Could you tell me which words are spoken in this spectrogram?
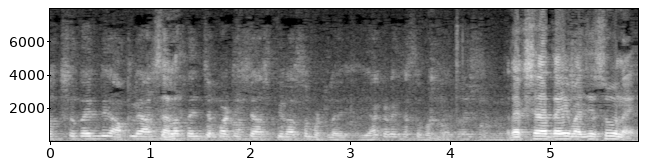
रक्षाताईंनी आपल्या असल्याला त्यांच्या पाठीशी असतील असं म्हटलंय. याकडे कसं बघताय? रक्षाताई माझी सून आहे.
